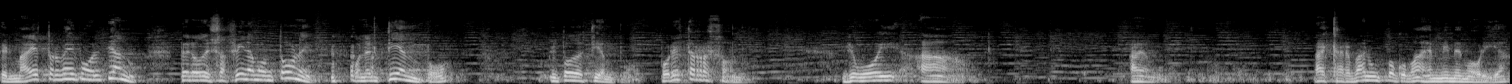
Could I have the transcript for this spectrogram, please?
El maestro mismo del piano, pero desafina montones con el tiempo, y todo es tiempo. Por esta razón, yo voy a, a, a escarbar un poco más en mi memoria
